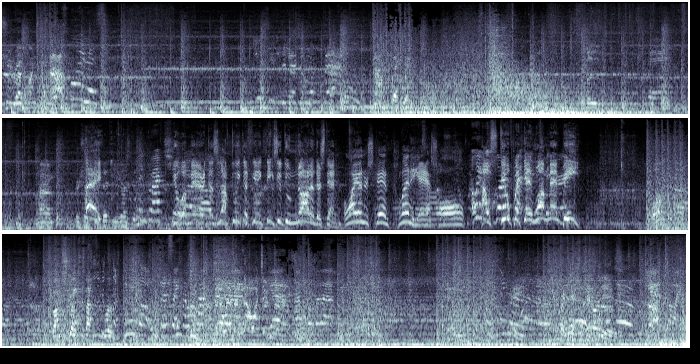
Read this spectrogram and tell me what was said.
shooting me? Who's shooting Right behind you. Spoilers! You're shooting me. Left wing. Um, sure Hey! you guys did. Congratulations. You Americans love to interfere in things you do not understand! Oh, I understand plenty, asshole. Oh, wait, How wait, what stupid can one man be? What? Run straight to the back of the room. I was gonna say health pack. You even know what you're Yeah, doing! have some of that. Right, next one, any ideas? Yeah, nice.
